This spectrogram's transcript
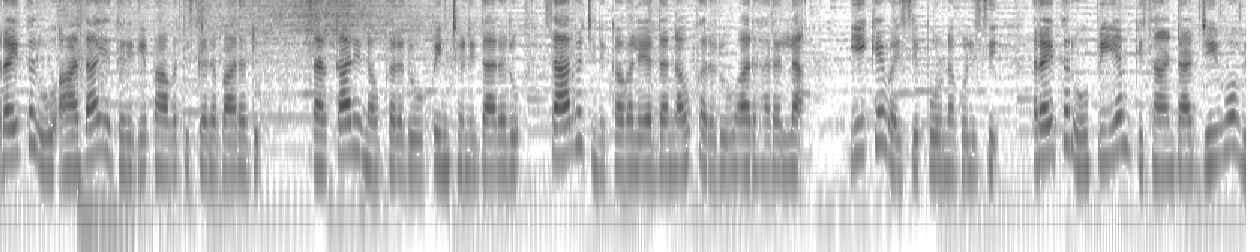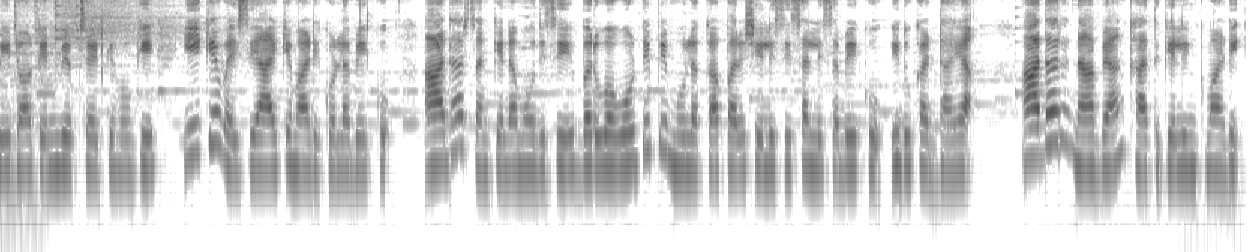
ರೈತರು ಆದಾಯ ತೆರಿಗೆ ಪಾವತಿಸಿರಬಾರದು ಸರ್ಕಾರಿ ನೌಕರರು, ಪಿಂಚಣಿದಾರರು, ಸಾರ್ವಜನಿಕ ವಲಯದ ನೌಕರರು ಅರ್ಹರಲ್ಲ. ಇ ಕೆವೈಸಿ ಪೂರ್ಣಗೊಳಿಸಿ. ರೈತರು PM Kisan dot GOV dot in ವೆಬ್ಸೈಟ್ಗೆ ಹೋಗಿ ಇ ಕೆವೈಸಿ ಆಯ್ಕೆ ಮಾಡಿಕೊಳ್ಳಬೇಕು. ಆಧಾರ್ ಸಂಖ್ಯೆ ನಮೂದಿಸಿ ಬರುವ ಒಟಿಪಿ ಮೂಲಕ ಪರಿಶೀಲಿಸಿ ಸಲ್ಲಿಸಬೇಕು. ಇದು ಕಡ್ಡಾಯ. ಆಧಾರನ್ನ ಬ್ಯಾಂಕ್ ಖಾತೆಗೆ ಲಿಂಕ್ ಮಾಡಿ.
